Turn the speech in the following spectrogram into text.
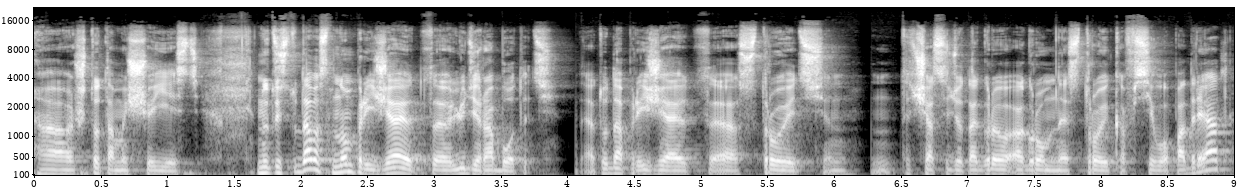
А, Что там еще есть? Ну, то есть туда в основном приезжают э, люди работать. А Туда приезжают э, строить. Сейчас идет огро- огромная стройка всего подряд.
